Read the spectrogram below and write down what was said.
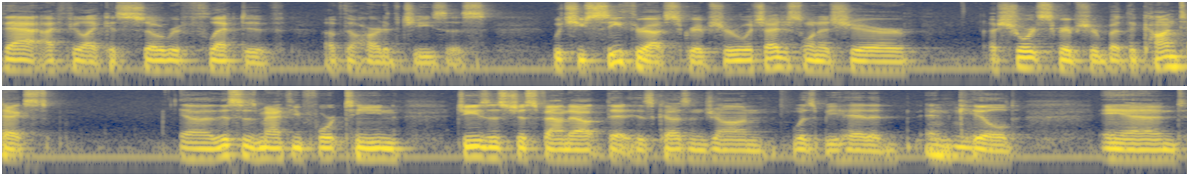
that I feel like is so reflective of the heart of Jesus, which you see throughout Scripture. Which I just want to share a short scripture, but the context. Uh, this is Matthew 14. Jesus just found out that his cousin John was beheaded and Mhm. killed, and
